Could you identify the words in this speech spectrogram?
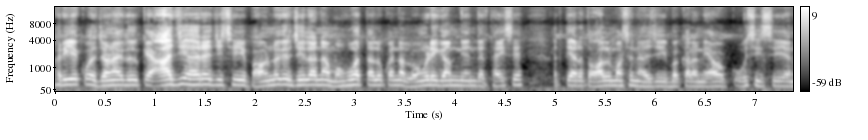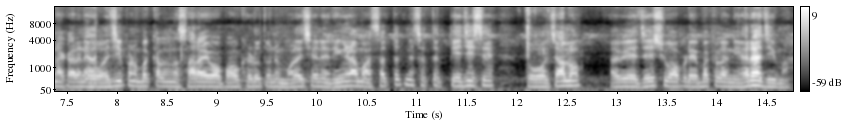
ફરી એકવાર જણાવી દઉં કે આજે હરાજી છે એ ભાવનગર જિલ્લાના મહુવા તાલુકાના લોંગડી ગામની અંદર થાય છે. અત્યારે તો હાલમાં છે ને હજી બકાલાની આવક ઓછી છે, એના કારણે હજી પણ બકાલાના સારા એવા ભાવ ખેડૂતોને મળે છે અને રીંગણામાં સતત ને સતત તેજી છે. તો ચાલો, હવે જઈશું આપણે બકાલાની હરાજીમાં.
